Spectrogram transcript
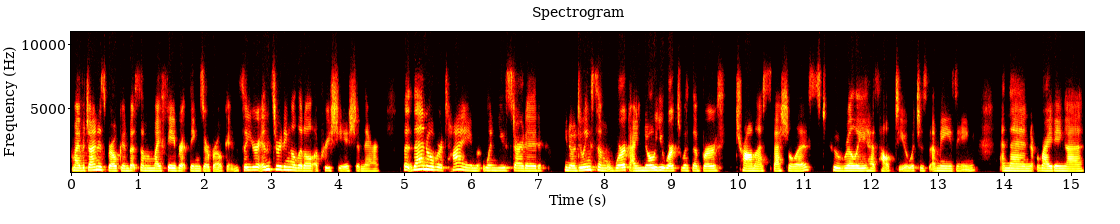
my vagina is broken, but some of my favorite things are broken. So you're inserting a little appreciation there. But then over time, when you started, you know, doing some work, I know you worked with a birth trauma specialist who really has helped you, which is amazing. And then writing a,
